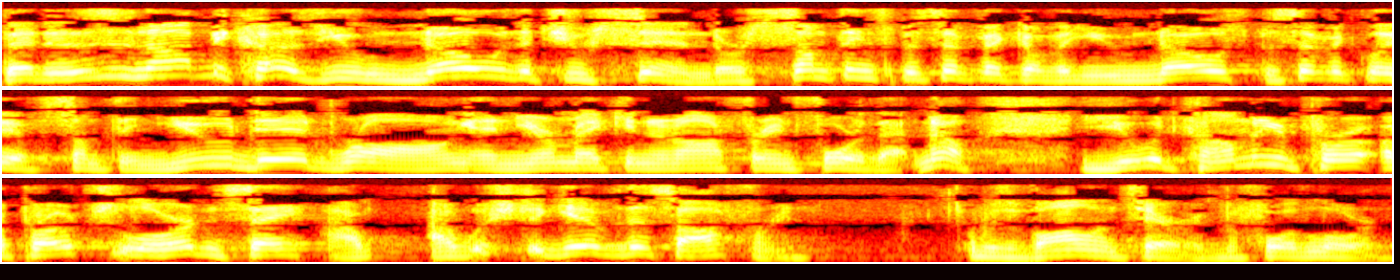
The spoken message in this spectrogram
that this is not because you know that you sinned or something specific of it. You know specifically of something you did wrong and you're making an offering for that. No. You would come and you pro- approach the Lord and say, I, I wish to give this offering. It was voluntary before the Lord.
